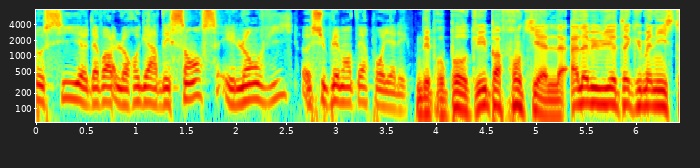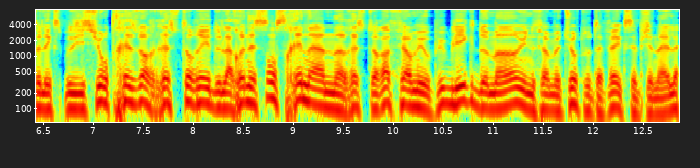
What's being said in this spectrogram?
aussi euh, d'avoir le regard d'essence et l'envie euh, supplémentaire pour y aller. Des propos recueillis par Franquiel. À la bibliothèque humaniste, l'exposition Trésor restauré de la Renaissance rhénane restera fermée au public demain, une fermeture tout à fait exceptionnelle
